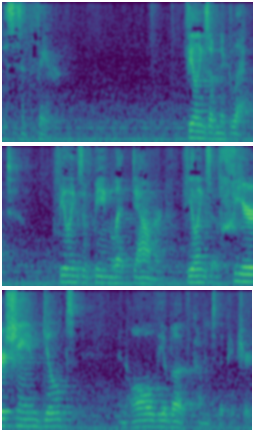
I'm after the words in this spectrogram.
this isn't fair. Feelings of neglect, feelings of being let down, or feelings of fear, shame, guilt, and all the above come into the picture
